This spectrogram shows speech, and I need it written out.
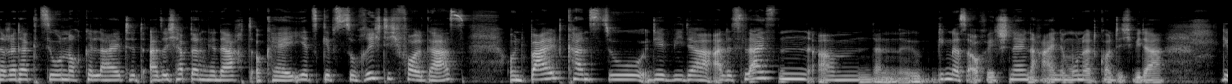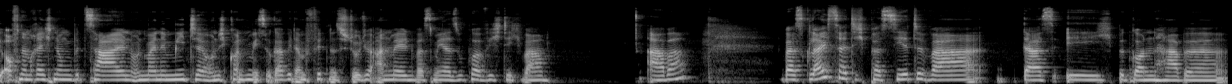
eine Redaktion noch geleitet. Also ich habe dann gedacht, okay, jetzt gibst du richtig Vollgas und bald kannst du dir wieder alles leisten. Ähm, dann äh, ging das auch recht schnell. Nach einem Monat konnte ich wieder die offenen Rechnungen bezahlen und meine Miete und ich konnte mich sogar wieder im Fitnessstudio anmelden, was mir ja super wichtig war. Aber was gleichzeitig passierte, war, dass ich begonnen habe,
